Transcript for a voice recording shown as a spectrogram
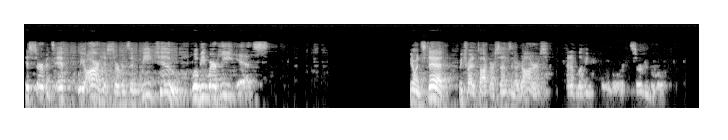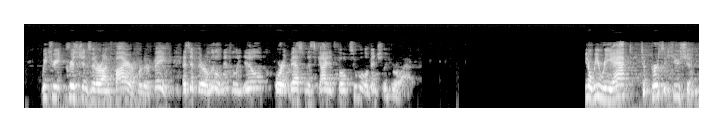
his servants. If we are his servants, then we too will be where he is. You know, instead, we try to talk our sons and our daughters out of living for the Lord, serving the Lord. We treat Christians that are on fire for their faith as if they're a little mentally ill or at best misguided folks who will eventually grow out. You know, we react to persecution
